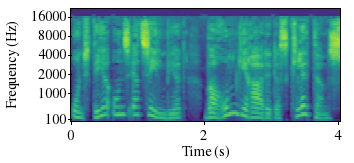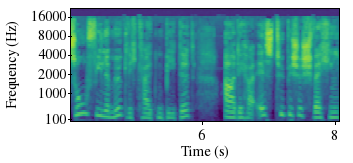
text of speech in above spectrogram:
und der uns erzählen wird, warum gerade das Klettern so viele Möglichkeiten bietet, ADHS-typische Schwächen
